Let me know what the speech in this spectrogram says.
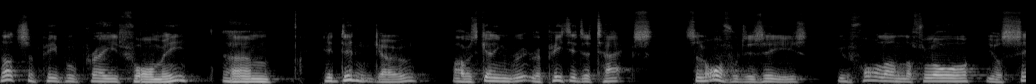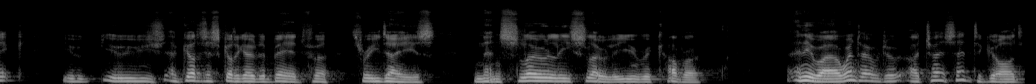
Lots of people prayed for me. Um, it didn't go. I was getting re- repeated attacks. It's an awful disease. You fall on the floor. You're sick. You you have got just got to go to bed for three days, and then slowly, slowly you recover. Anyway, I went over to. I said to God,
